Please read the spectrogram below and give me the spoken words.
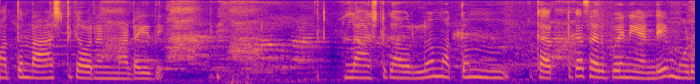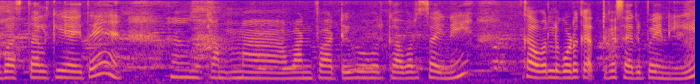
మొత్తం లాస్ట్ కవర్ అనమాట ఇది. లాస్ట్ కవర్లో మొత్తం కరెక్ట్గా సరిపోయినాయండి. మూడు బస్తాలకి అయితే వన్ ఫార్టీ ఫోర్ కవర్స్ అయినాయి. కవర్లు కూడా కరెక్ట్గా సరిపోయినాయి.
